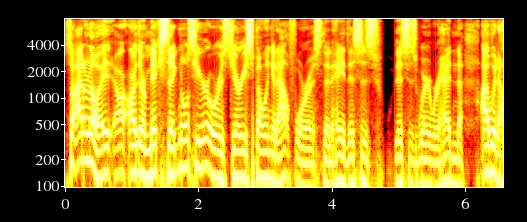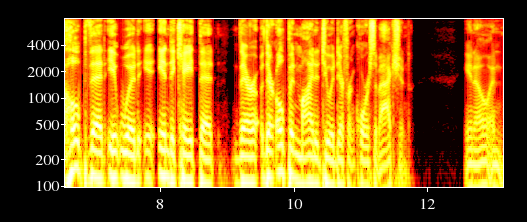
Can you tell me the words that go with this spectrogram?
so I don't know. It- Are, are there mixed signals here, or is Jerry spelling it out for us that hey, this is this is where we're heading? I would hope that it would indicate that they're they're open minded to a different course of action. You know, and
